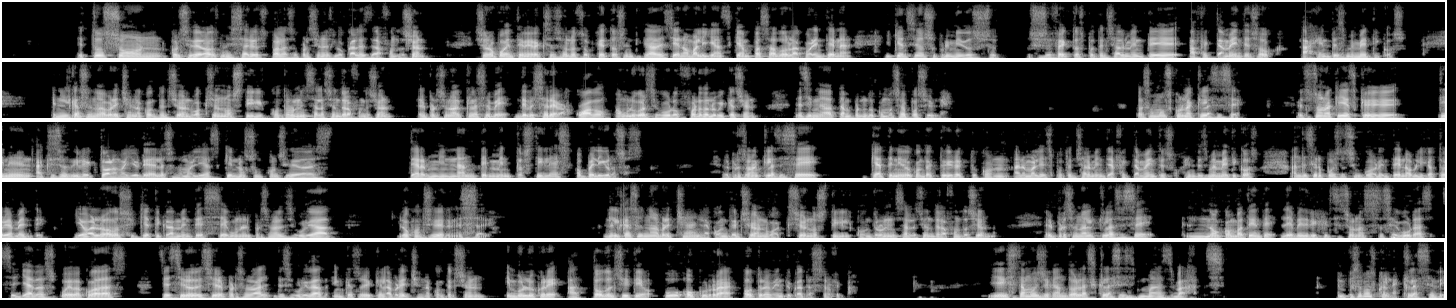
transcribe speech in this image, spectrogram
Estos son considerados necesarios para las operaciones locales de la Fundación. Solo pueden tener acceso a los objetos, entidades y anomalías que han pasado la cuarentena y que han sido suprimidos sus, efectos potencialmente afectamentes o agentes meméticos. En el caso de una brecha en la contención o acción hostil contra una instalación de la Fundación, el personal clase B debe ser evacuado a un lugar seguro fuera de la ubicación, designada tan pronto como sea posible. Pasamos con la clase C. Estos son aquellos que tienen acceso directo a la mayoría de las anomalías que no son consideradas terminantemente hostiles o peligrosas. El personal clase C que ha tenido contacto directo con anomalías potencialmente afectamentes o agentes meméticos han de ser puestos en cuarentena obligatoriamente y evaluados psiquiátricamente según el personal de seguridad lo considere necesario. En el caso de una brecha en la contención o acción hostil contra una instalación de la Fundación, el personal clase C no combatiente debe dirigirse a zonas seguras, selladas o evacuadas, si así lo decide el personal de seguridad en caso de que la brecha en la contención involucre a todo el sitio u ocurra otro evento catastrófico. Y estamos llegando a las clases más bajas. Empezamos con la clase D.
